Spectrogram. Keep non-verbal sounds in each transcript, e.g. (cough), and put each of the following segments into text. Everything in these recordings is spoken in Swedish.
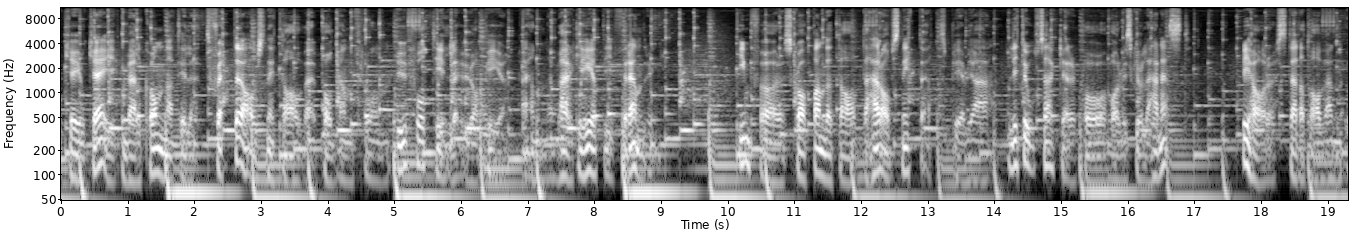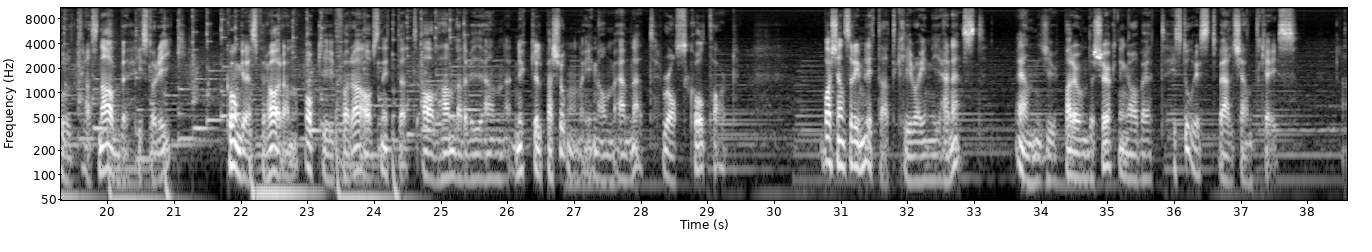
Okej, okej. Välkomna till ett sjätte avsnitt av eh, podden Från UFO till UAP. En verklighet i förändring. Inför skapandet av det här avsnittet blev jag lite osäker på var vi skulle härnäst. Vi har städat av en ultrasnabb historik, kongressförhören och i förra avsnittet avhandlade vi en nyckelperson inom ämnet, Ross Coulthard. Vad känns rimligt att kliva in i härnäst? En djupare undersökning av ett historiskt välkänt case.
